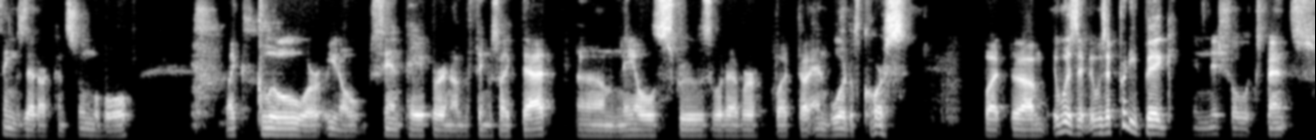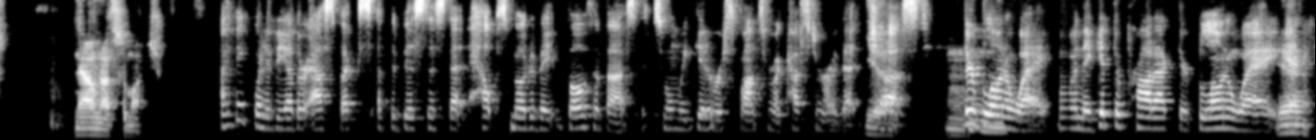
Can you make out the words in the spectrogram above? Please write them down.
things that are consumable, like glue or, you know, sandpaper and other things like that, um, nails, screws, whatever, but, uh, and wood, of course. But um, it was, it was a pretty big initial expense. Now, not so much. I think one of the other aspects of the business that helps motivate both of us is when we get a response from a customer that yeah. just mm-hmm. they're blown away. When they get the product, they're blown away. Yeah. And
